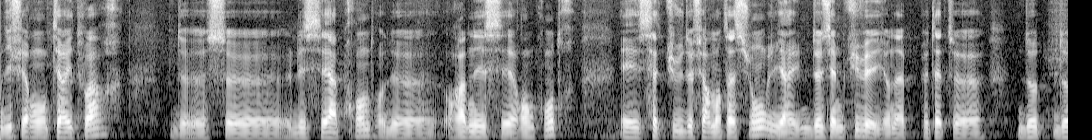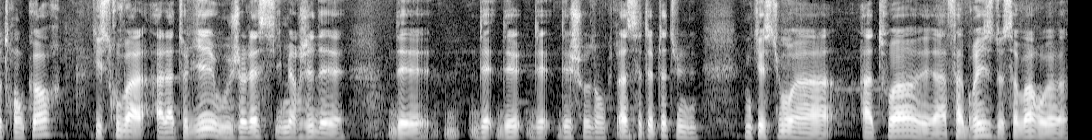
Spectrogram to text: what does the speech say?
différents territoires, de se laisser apprendre, de ramener ces rencontres. Et cette cuve de fermentation, il y a une deuxième cuve et il y en a peut-être euh, d'autres encore qui se trouve à, l'atelier où je laisse immerger des, choses. Donc là, c'était peut-être une, question à, toi et à Fabrice de savoir euh,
